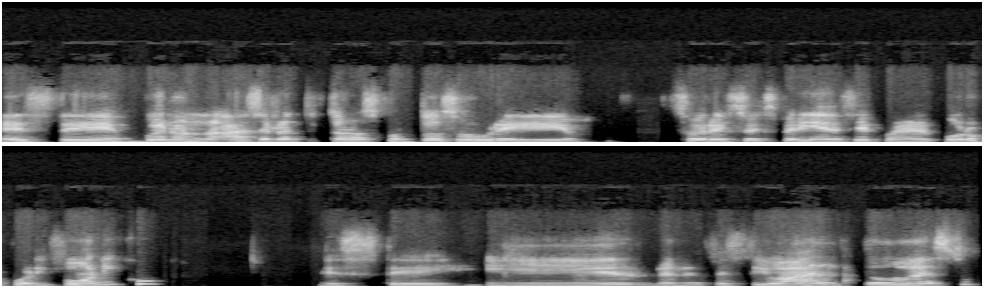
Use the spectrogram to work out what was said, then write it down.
Este, bueno, hace ratito nos contó sobre, sobre su experiencia con el coro polifónico, este, y en el festival, todo eso,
